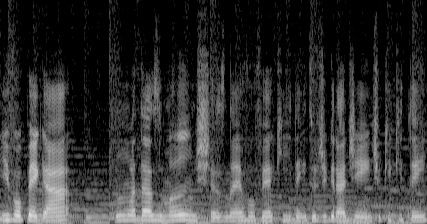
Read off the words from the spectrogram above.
E vou pegar uma das manchas, né? Vou ver aqui dentro de gradiente o que, que tem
